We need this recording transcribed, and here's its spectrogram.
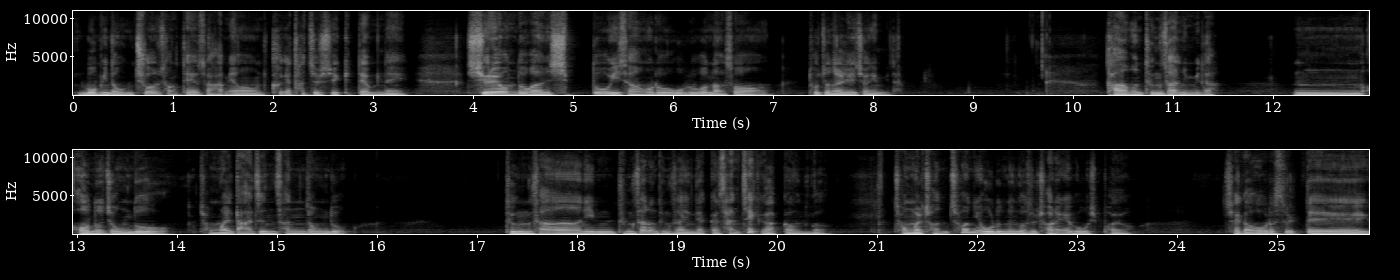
몸이 너무 추운 상태에서 하면 크게 다칠 수 있기 때문에 실외 온도가 한 10도 이상으로 오르고 나서 도전할 예정입니다. 다음은 등산입니다. 음, 어느 정도 정말 낮은 산 정도? 등산인, 등산은 등산인데 약간 산책에 가까운 거? 정말 천천히 오르는 것을 촬영해 보고 싶어요. 제가 어렸을 때,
